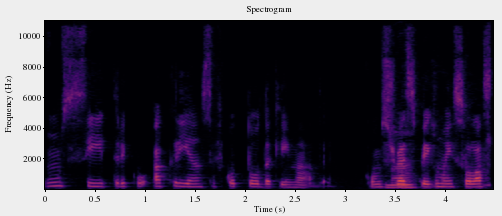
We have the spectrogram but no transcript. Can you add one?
um cítrico, a criança ficou toda queimada, como se tivesse pego uma insolação.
